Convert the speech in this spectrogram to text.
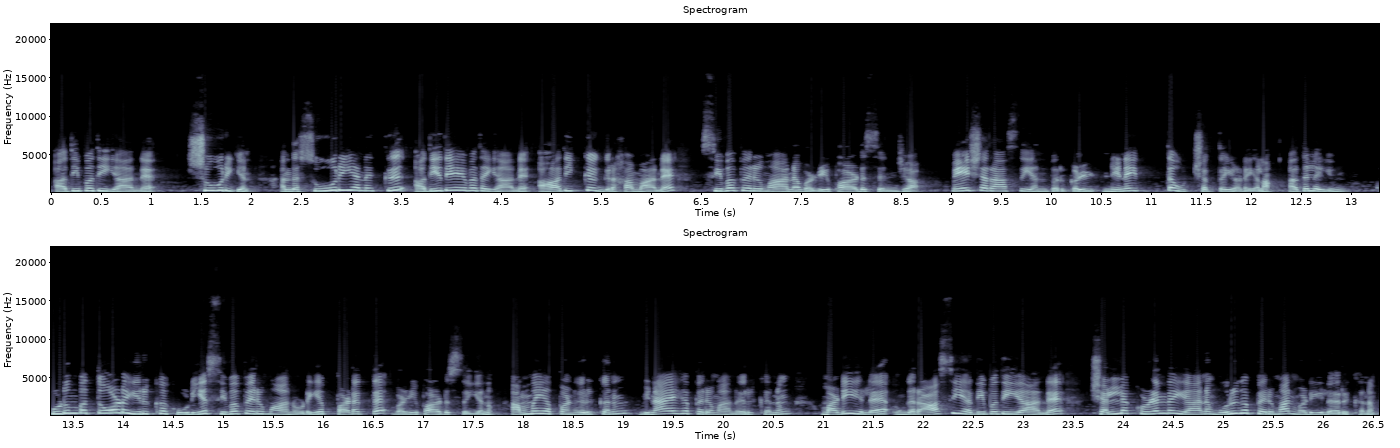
அதிபதியான சூரியன் அந்த சூரியனுக்கு அதிதேவதையான ஆதிக்க கிரகமான சிவபெருமான வழிபாடு செஞ்சா மேஷராசி அன்பர்கள் நினைத்த உச்சத்தை அடையலாம். அதுலேயும் குடும்பத்தோடு இருக்கக்கூடிய சிவபெருமானுடைய படத்தை வழிபாடு செய்யணும். அம்மையப்பன் இருக்கணும் விநாயக பெருமான் இருக்கணும் மடியில் உங்கள் ராசி அதிபதியான செல்ல குழந்தையான முருகப்பெருமான் மடியில் இருக்கணும்.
